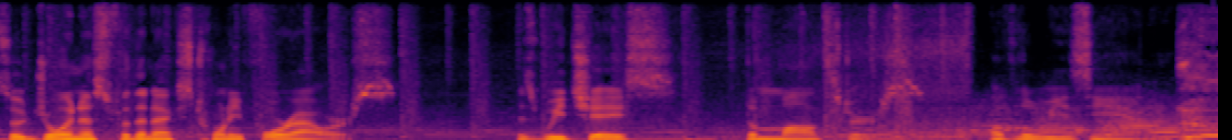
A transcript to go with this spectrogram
So join us for the next 24 hours as we chase the monsters of Louisiana.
